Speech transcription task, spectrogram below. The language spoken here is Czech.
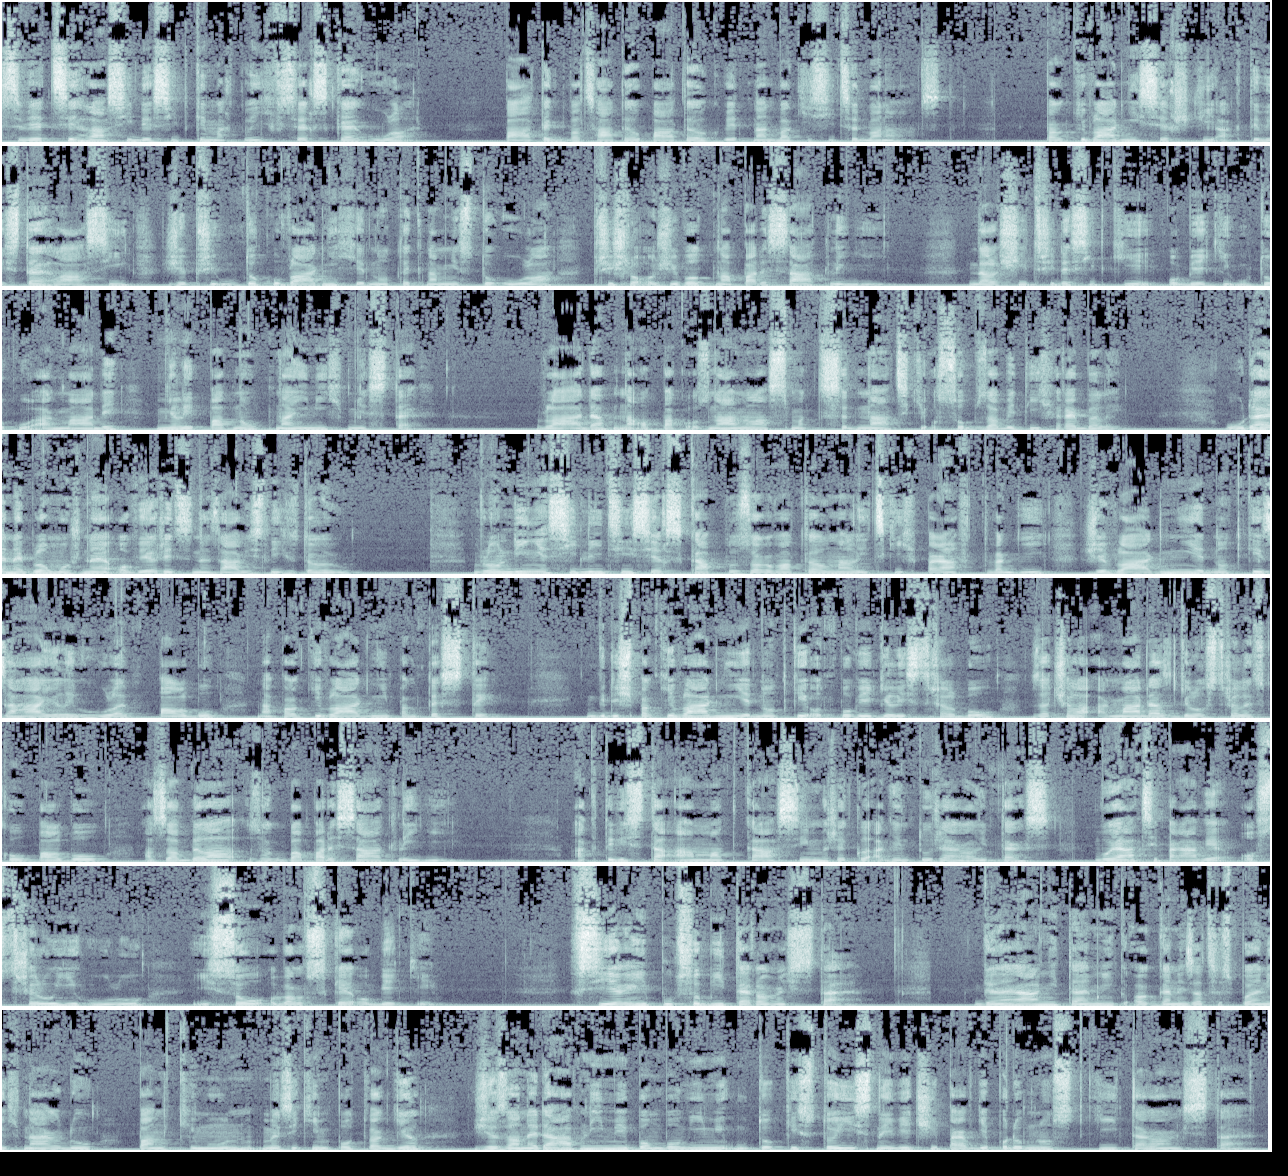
Svědci hlásí desítky mrtvých v syrské hůle. Pátek 25. května 2012. Protivládní syrští aktivisté hlásí, že při útoku vládních jednotek na město Hůla přišlo o život na 50 lidí. Další tři desítky obětí útoku armády měly padnout na jiných městech. Vláda naopak oznámila smrt 17 osob zabitých rebely. Údaje nebylo možné ověřit z nezávislých zdrojů. V Londýně sídlící syrská pozorovatelna lidských práv tvrdí, že vládní jednotky zahájily v hůle palbu na protivládní protesty. Když protivládní jednotky odpověděly střelbou, začala armáda s dělostřeleckou palbou a zabila zhruba 50 lidí. Aktivista Ahmad Kasim řekl agentuře Reuters, vojáci právě ostřelují hůlu, jsou obrovské oběti. V Sýrii působí teroristé. Generální tajemník Organizace spojených národů pan Ki-moon mezitím potvrdil, že za nedávnými bombovými útoky stojí s největší pravděpodobností teroristé.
